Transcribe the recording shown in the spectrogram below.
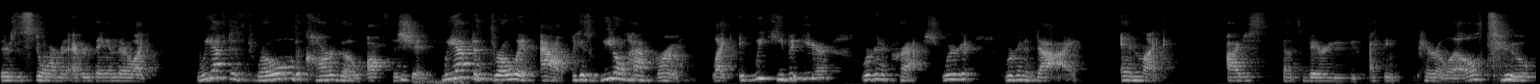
there's a storm and everything. And they're like, we have to throw the cargo off the ship. We have to throw it out because we don't have room. Like if we keep it here, we're gonna crash. We're gonna we're gonna die. And like I just that's very I think parallel to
